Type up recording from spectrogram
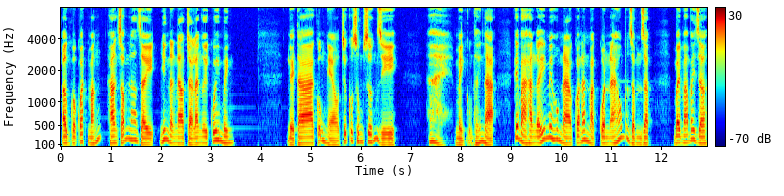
Ông có quát mắng, hàng xóm la dày, nhưng đằng nào chả là người quê mình. Người ta cũng nghèo chứ có sung sướng gì. Ai, mình cũng thấy lạ. Cái bà hàng ấy mấy hôm nào còn ăn mặc quần áo dầm dập. Vậy mà bây giờ,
